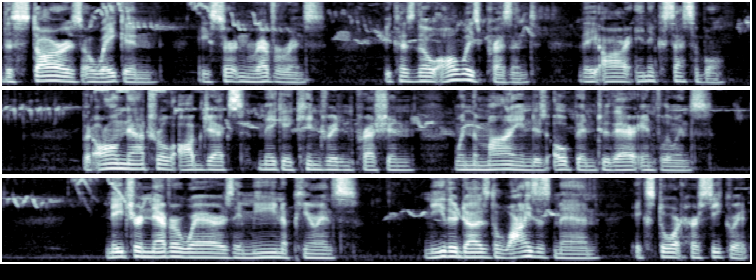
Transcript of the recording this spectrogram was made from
The stars awaken a certain reverence because, though always present, they are inaccessible. But all natural objects make a kindred impression when the mind is open to their influence. Nature never wears a mean appearance Neither does the wisest man extort her secret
